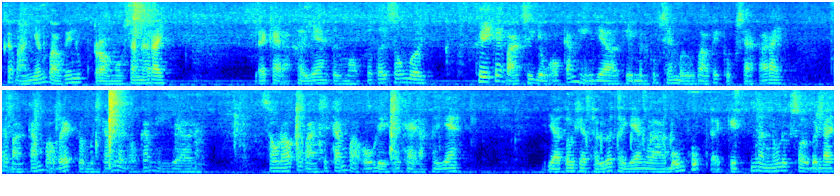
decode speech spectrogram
Các bạn nhấn vào cái nút tròn màu xanh ở đây để cài đặt thời gian từ 1 cho tới 60 khi các bạn sử dụng ổ cắm hiện giờ thì mình cũng sẽ mượn vào cái cục sạc ở đây. Các bạn cắm vào bếp rồi mình cắm lên ổ cắm hiện giờ này sau đó các bạn sẽ cắm vào ổ điện để cài đặt thời gian. Giờ tôi sẽ thử cái thời gian là 4 phút để kịp tính năng nấu nước sôi bên đây.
